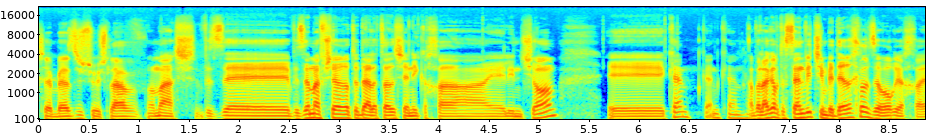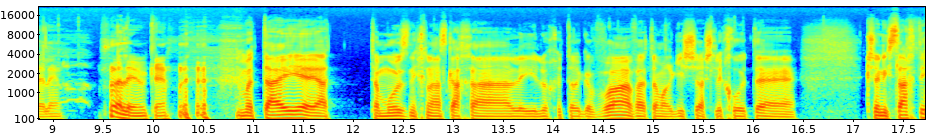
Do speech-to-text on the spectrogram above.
שבאיזשהו שלב... ממש, וזה, וזה מאפשר, אתה יודע, לצד השני ככה אה, לנשום. אה, כן, כן, כן. אבל אגב, את הסנדוויצ'ים בדרך כלל זה אורי אחראי עליהם. עליהם, כן. מתי אה, התמוז נכנס ככה להילוך יותר גבוה, ואתה מרגיש שהשליחות... אה, כשניסחתי,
